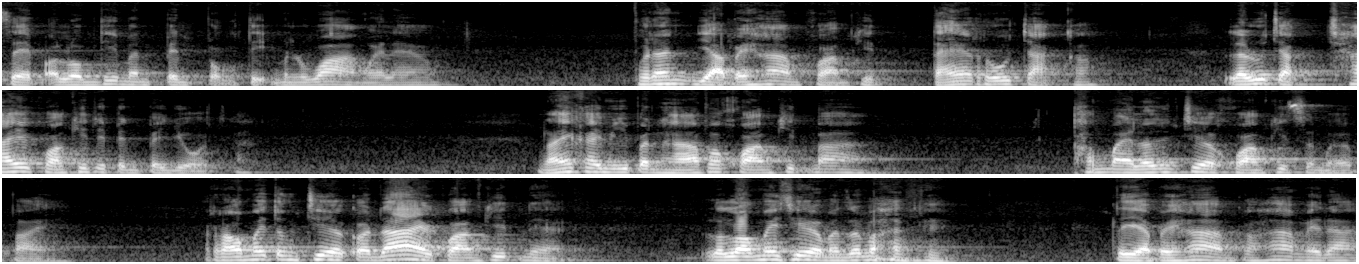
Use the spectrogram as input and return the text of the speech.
เสพอารมณ์ที่มันเป็นปกติมันว่างไว้แล้ว เพราะฉะนั้นอย่าไปห้ามความคิด แต่รู้จักเขาแล้วรู้จักใช้ความคิดที่เป็นประโยชน์ไหนใครมีปัญหาเพราะความคิดบ้างทำไมเราต้องเชื่อความคิดเสมอไป เราไม่ต้องเชื่อก็ได้ความคิดเนี่ย เราลองไม่เชื่อมันสักบ้างเลยแต่อย่าไปห้ามก็ห้ามไม่ได้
